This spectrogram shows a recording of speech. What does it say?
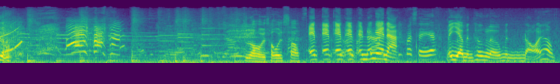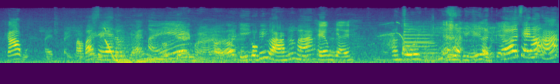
vậy rồi thôi xong. Em em em em em nói nghe nè. Bây giờ mình thương lượng mình đổi không? Không. Mà phá xe đơn giản mà em. Trời ơi chị còn biết làm nữa mà. Thì không chị? Anh tôi chị nghĩ là trời xe đó hả?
